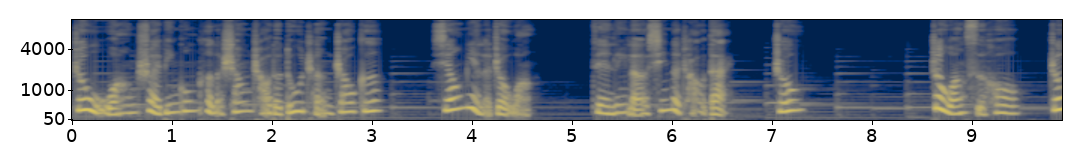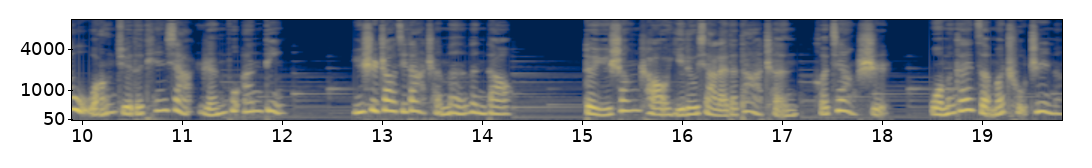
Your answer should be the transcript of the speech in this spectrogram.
周武王率兵攻克了商朝的都城朝歌，消灭了纣王。建立了新的朝代，周。纣王死后，周武王觉得天下仍不安定，于是召集大臣们问道：“对于商朝遗留下来的大臣和将士，我们该怎么处置呢？”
